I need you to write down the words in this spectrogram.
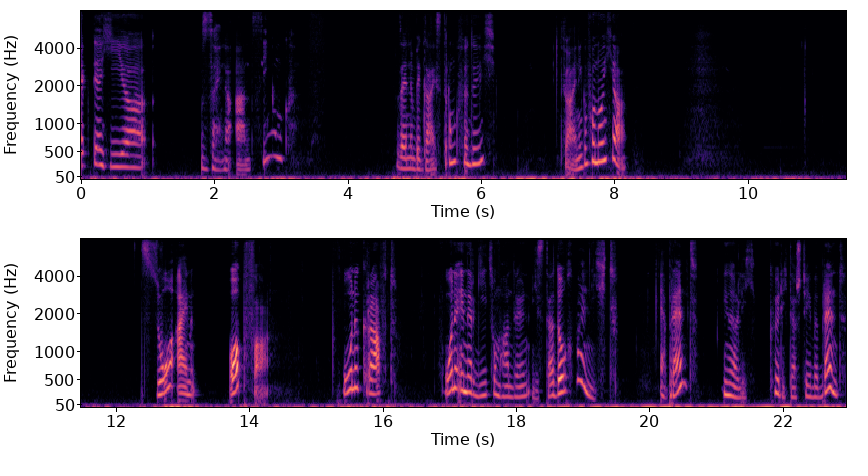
Versteckt er hier seine Anziehung, seine Begeisterung für dich? Für einige von euch ja. So ein Opfer ohne Kraft, ohne Energie zum Handeln ist er doch wohl nicht. Er brennt innerlich. König der Stäbe brennt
